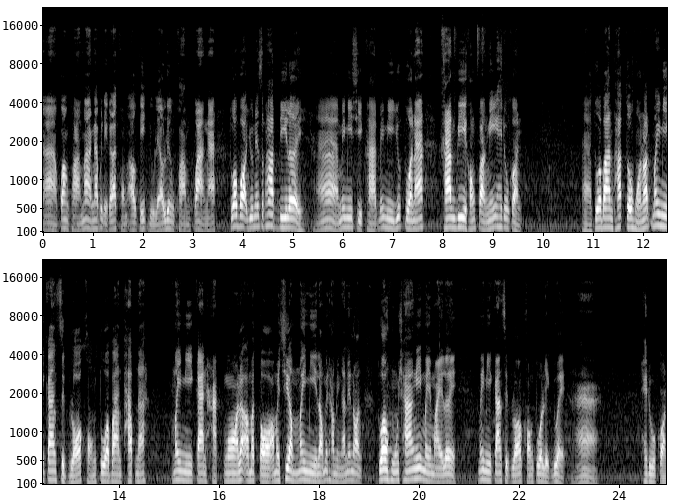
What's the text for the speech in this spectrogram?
อ่ากว้างขวางมากนะเป็นเอกลักษณ์ของอัลติสอยู่แล้วเรื่องความกว้างนะ ตัวเบาะอยู่ในสภาพดีเลยอ่าไม่มีฉีกขาดไม่มียุบตัวนะ คานบีของฝั่งนี้ให้ดูก่อนอ่าตัวบานพับตัวหัวน็อตไม่มีการสึกหลอของตัวบานพับนะ ไม่มีการหักงอแล้วเอามาต่อเอามาเชื่อม ไม่มีเราไม่ทำอย่างนั้นแน่นอน ตัวหูช้างนี่ใหม่ ๆ เลย ไม่มีการสึกหลอของตัวเหล็กด้วยอ่าให้ดูก่อน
